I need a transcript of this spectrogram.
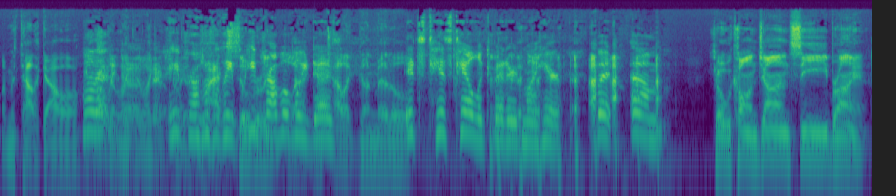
like metallic owl. Well, that- Kinda like, does, like, a- actually. He like probably- black, he silvery probably black does. Metallic gunmetal. it's his tail looked better than my hair. But um, so we're calling John C. Bryan.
